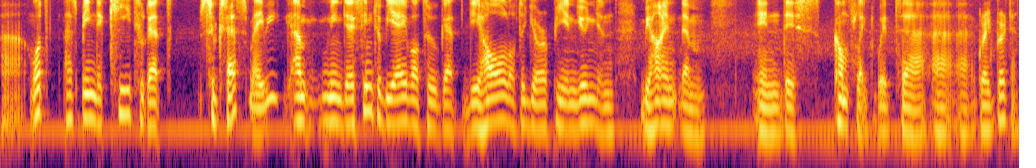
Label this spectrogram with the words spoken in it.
Uh, what has been the key to that success, maybe? I mean, they seem to be able to get the whole of the European Union behind them in this conflict with uh, uh, uh, Great Britain.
